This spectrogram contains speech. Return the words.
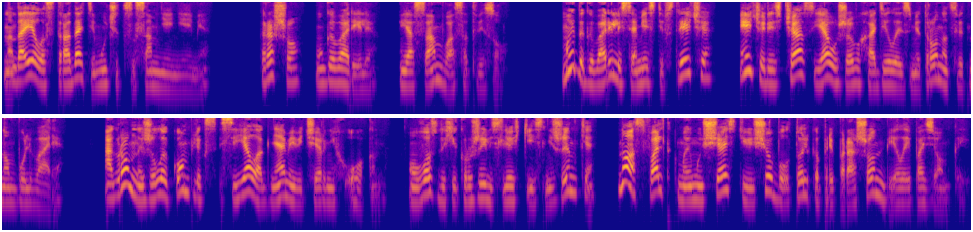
Надоело страдать и мучиться сомнениями. Хорошо, уговорили. Я сам вас отвезу. Мы договорились о месте встречи, и через час я уже выходила из метро на Цветном бульваре. Огромный жилой комплекс сиял огнями вечерних окон. В воздухе кружились легкие снежинки, но асфальт, к моему счастью, еще был только припорошен белой поземкой.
